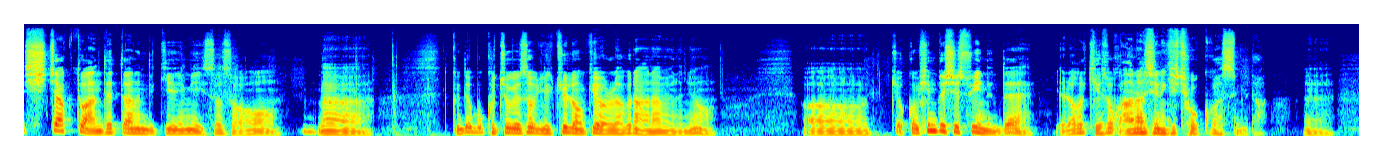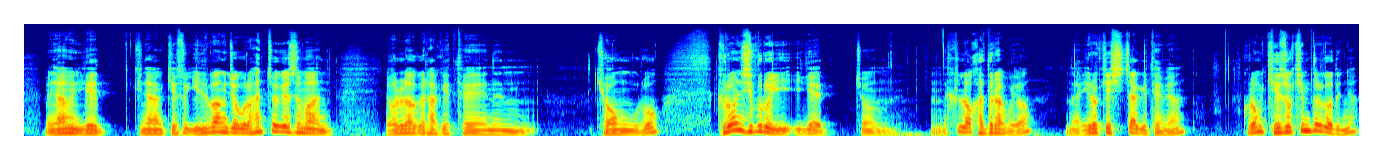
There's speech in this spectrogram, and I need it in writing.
시작도 안 됐다는 느낌이 있어서, 네. 근데 뭐 그쪽에서 일주일 넘게 연락을 안 하면은요, 어, 조금 힘드실 수 있는데 연락을 계속 안 하시는 게 좋을 것 같습니다. 예. 왜냐하면 이게 그냥 계속 일방적으로 한쪽에서만 연락을 하게 되는 경우로 그런 식으로 이, 게좀 음, 흘러가더라고요. 네, 이렇게 시작이 되면 그럼 계속 힘들거든요.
